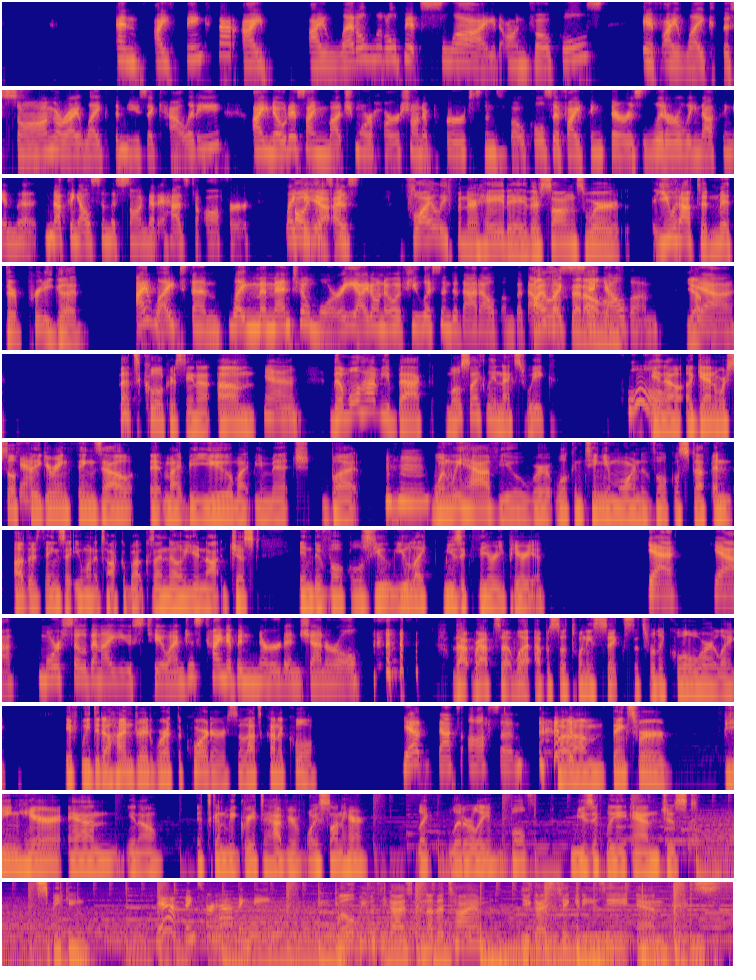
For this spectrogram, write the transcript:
and I think that I I let a little bit slide on vocals if I like the song or I like the musicality. I notice I'm much more harsh on a person's vocals if I think there is literally nothing in the nothing else in the song that it has to offer. Like oh, if yeah, it's just Flyleaf in their heyday, their songs were you would have to admit they're pretty good. I liked them, like Memento Mori. I don't know if you listened to that album, but that was I like a that sick album. album. Yep. Yeah. That's cool, Christina. Um yeah. Then we'll have you back most likely next week. Cool. You know, again, we're still yeah. figuring things out. It might be you, it might be Mitch, but mm-hmm. when we have you, we're, we'll continue more into vocal stuff and other things that you want to talk about because I know you're not just into vocals. You you like music theory, period. Yeah, yeah, more so than I used to. I'm just kind of a nerd in general. that wraps up what episode 26. That's really cool. Where like if we did a hundred, we're at the quarter, so that's kind of cool. Yep, that's awesome. but um, thanks for being here and you know it's going to be great to have your voice on here like literally both musically and just speaking yeah thanks for having me. We'll be with you guys another time. You guys take it easy and peace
